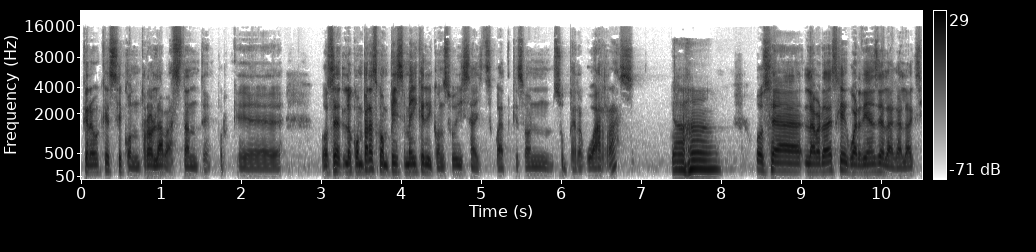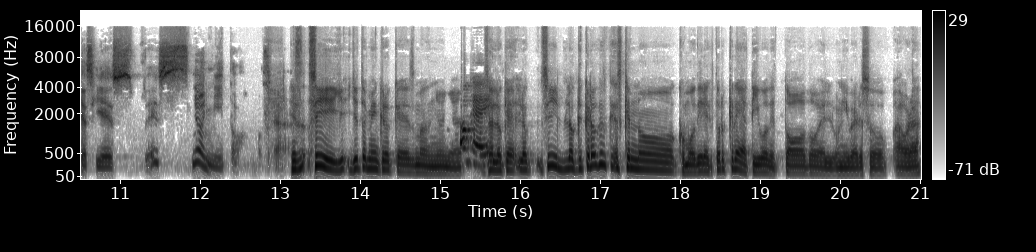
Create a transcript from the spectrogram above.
creo que se controla bastante porque, o sea, lo comparas con Peacemaker y con Suicide Squad, que son súper guarras. Ajá. O sea, la verdad es que Guardianes de la Galaxia sí es, es ñoñito. O sea, Es- sí, yo, también creo que es más ñoña. Ok. O sea, lo que, lo- sí, lo que creo que es, que es que no, como director creativo de todo el universo ahora,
